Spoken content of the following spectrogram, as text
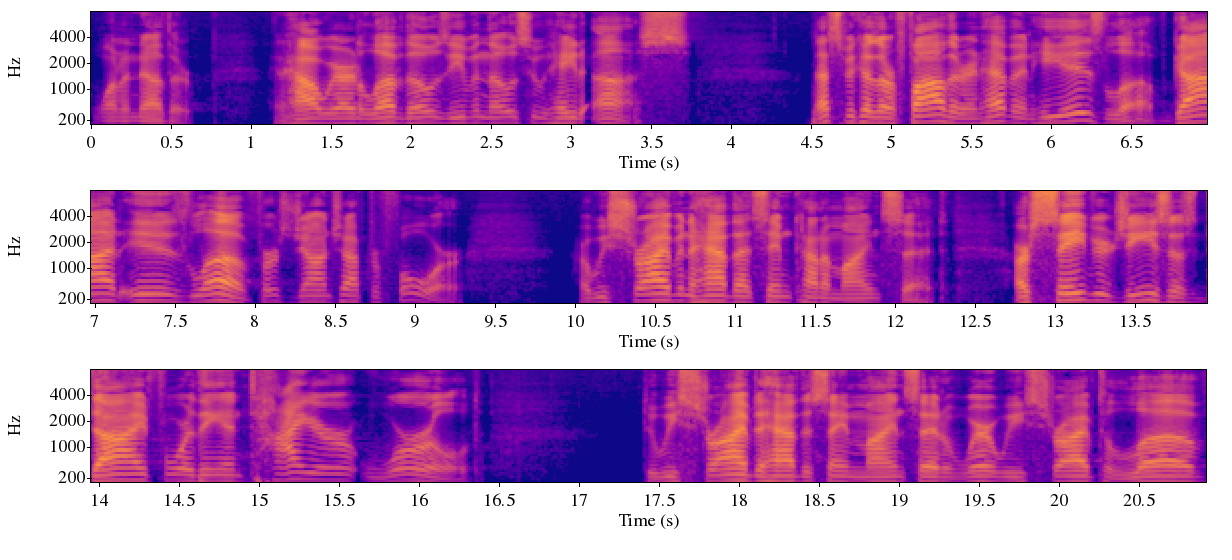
one another and how we are to love those, even those who hate us. That's because our Father in heaven, He is love. God is love. 1 John chapter 4. Are we striving to have that same kind of mindset? Our Savior Jesus died for the entire world. Do we strive to have the same mindset of where we strive to love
